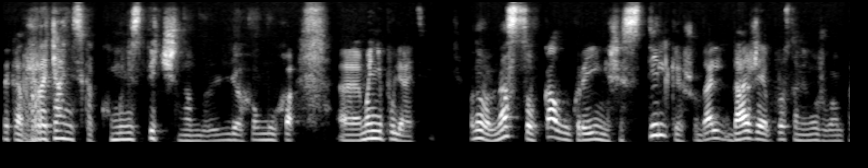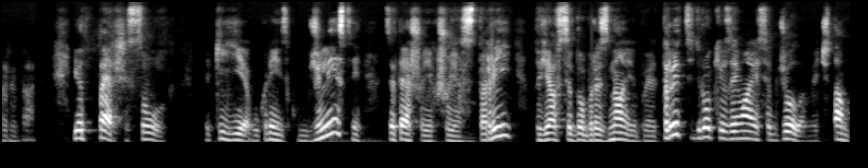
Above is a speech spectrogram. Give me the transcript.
така радянська комуністична бляха-муха е, маніпуляція. Панове, в нас совка в Україні ще стільки, що далі навіть я просто не можу вам передати. І от перший совок, який є в українському бджільництві, це те, що якщо я старий, то я все добре знаю, бо я 30 років займаюся бджолами, чи там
